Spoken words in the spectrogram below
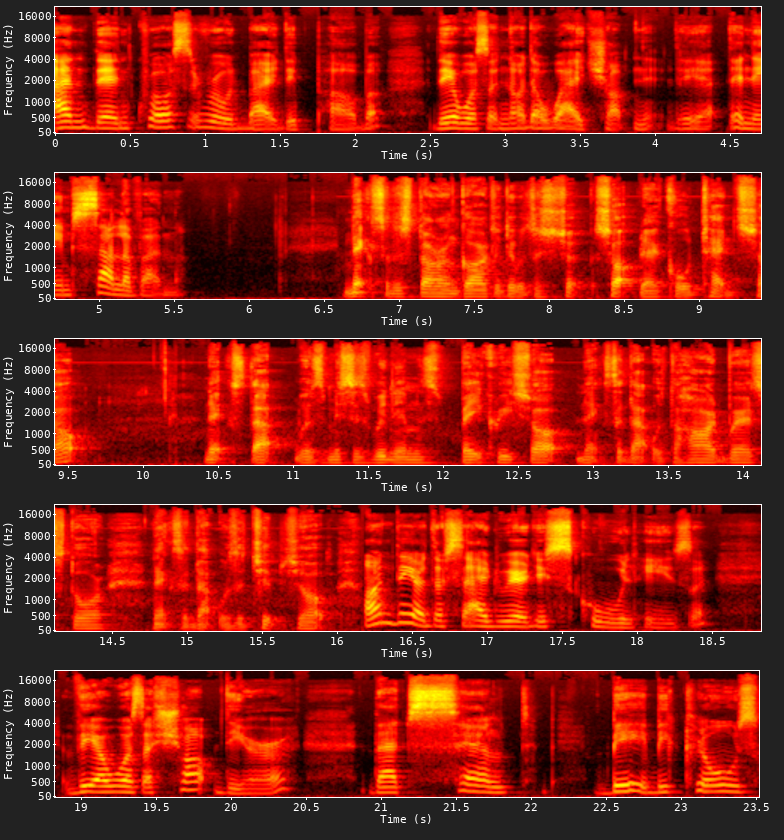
And then cross the road by the pub, there was another white shop there, the name Sullivan. Next to the Star and Garter, there was a sh- shop there called Ted's Shop. Next to that was Mrs. Williams' bakery shop. Next to that was the hardware store. Next to that was a chip shop. On the other side where the school is, there was a shop there that sold baby clothes.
